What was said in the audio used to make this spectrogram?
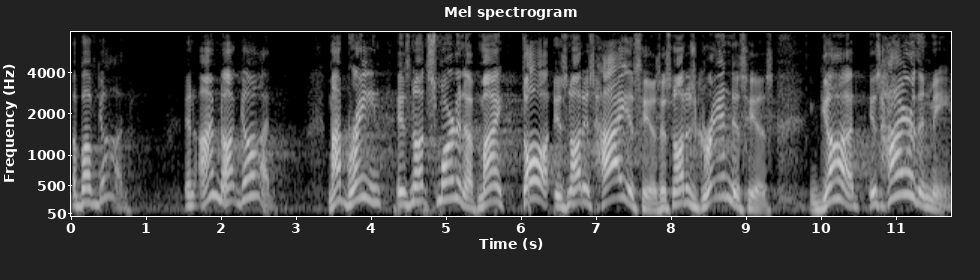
above God and I'm not God. My brain is not smart enough. My thought is not as high as His, it's not as grand as His. God is higher than me.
